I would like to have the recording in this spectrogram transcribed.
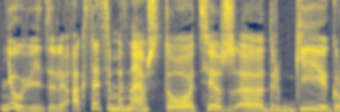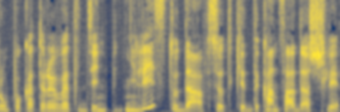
Не увидели. А, кстати, мы знаем, что те же э, другие группы, которые в этот день поднялись туда, все таки до конца дошли,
